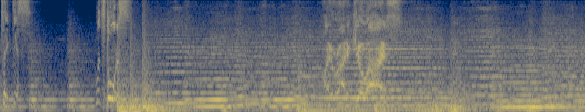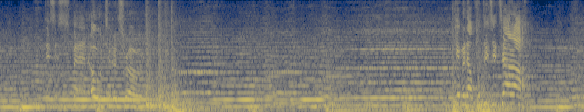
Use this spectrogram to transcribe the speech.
Take this. Let's do this. Are you ready, Q Eyes? This is Span Ode to the Throne. give it up for Digiterra.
